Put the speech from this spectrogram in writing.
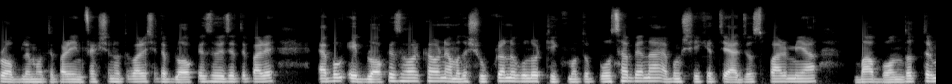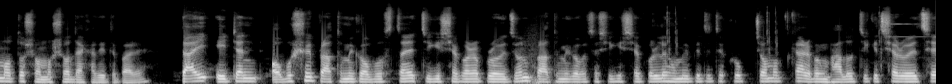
প্রবলেম হতে পারে ইনফেকশন হতে পারে, সেটা ব্লকেজ হয়ে যেতে পারে এবং এই ব্লকেজ হওয়ার কারণে আমাদের শুক্রাণুগুলো ঠিকমতো পৌঁছাবে না এবং সেক্ষেত্রে অ্যাজোস্পার্মিয়া বা বন্ধত্বের মতো সমস্যাও দেখা দিতে পারে। তাই এটা অবশ্যই প্রাথমিক অবস্থায় চিকিৎসা করা প্রয়োজন। প্রাথমিক অবস্থায় চিকিৎসা করলে হোমিওপ্যাথিতে খুব চমৎকার এবং ভালো চিকিৎসা রয়েছে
